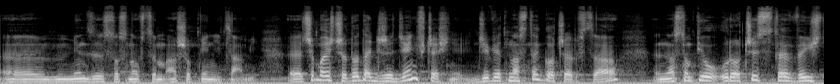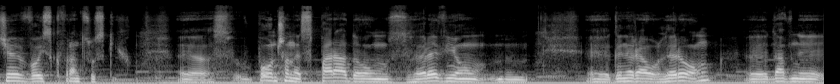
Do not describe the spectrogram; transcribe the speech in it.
e, między Sosnowcem a Szopienicami. E, trzeba jeszcze dodać, że dzień wcześniej, 19 czerwca, nastąpiło uroczyste wyjście wojsk francuskich. E, połączone z paradą, z rewią generał Leron dawny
